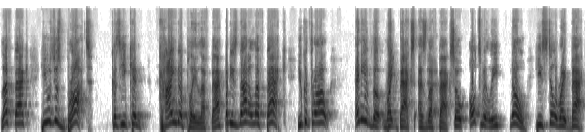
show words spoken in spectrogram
Left back, he was just brought because he can kind of play left back, but he's not a left back. You could throw out any of the right backs as Yeah. left back. So ultimately, no, he's still a right back,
